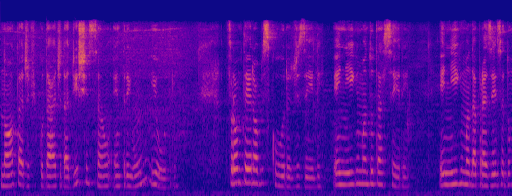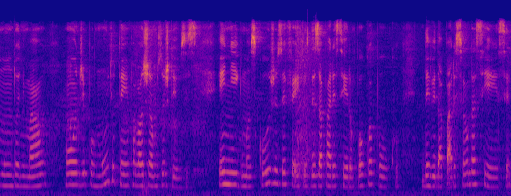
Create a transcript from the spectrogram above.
nota a dificuldade da distinção entre um e outro. Fronteira obscura, diz ele, enigma do tacere, enigma da presença do mundo animal, onde por muito tempo alojamos os deuses. Enigmas cujos efeitos desapareceram pouco a pouco, devido à aparição da ciência,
